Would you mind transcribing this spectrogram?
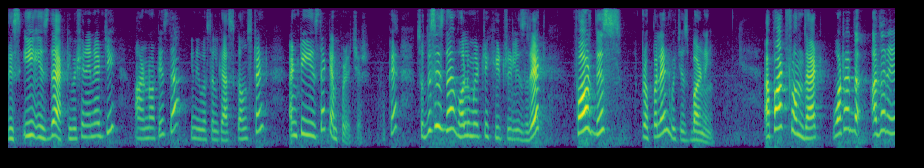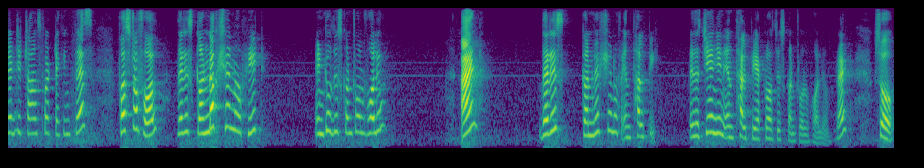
This E is the activation energy, R naught is the universal gas constant and T is the temperature. Okay. So, this is the volumetric heat release rate for this propellant which is burning. Apart from that what are the other energy transfer taking place? First of all there is conduction of heat into this control volume and there is convection of enthalpy there is a change in enthalpy across this control volume right. So,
